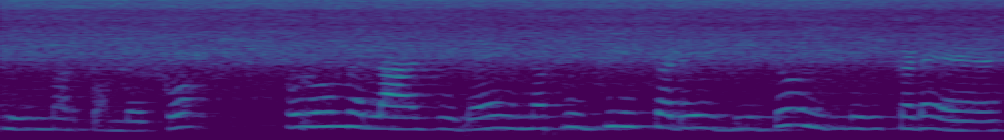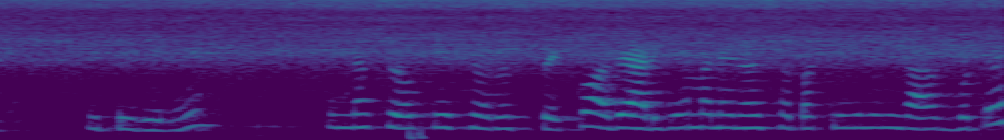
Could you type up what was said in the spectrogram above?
ಕ್ಲೀನ್ ಮಾಡ್ಕೊಬೇಕು. ರೂಮ್ ಎಲ್ಲ ಆಗಿದೆ. ಇನ್ನು ಫ್ರಿಜ್ ಈ ಕಡೆ ಇದ್ದಿದ್ದು ಇಲ್ಲಿ ಈ ಕಡೆ ಇಟ್ಟಿದ್ದೀನಿ. ಇನ್ನು ಶೋಕೇಸ್ ಒರೆಸ್ಬೇಕು ಅದೇ ಅಡುಗೆ ಮನೇನ ಸ್ವಲ್ಪ ಕ್ಲೀನಿಂಗ್ ಆಗಿಬಿಟ್ರೆ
